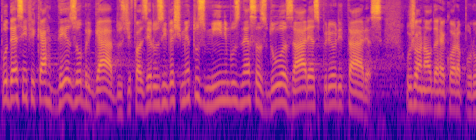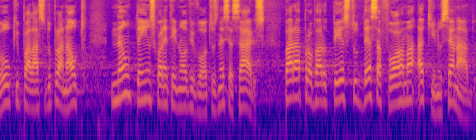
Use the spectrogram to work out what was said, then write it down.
pudessem ficar desobrigados de fazer os investimentos mínimos nessas duas áreas prioritárias. O Jornal da Record apurou que o Palácio do Planalto não tem os 49 votos necessários para aprovar o texto dessa forma aqui no Senado.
